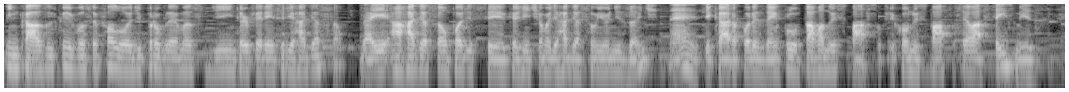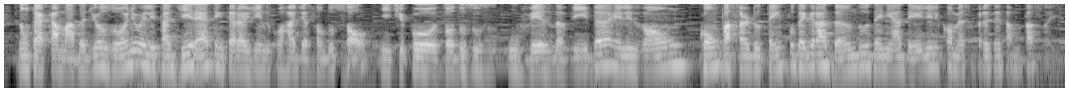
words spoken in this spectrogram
em casos que você falou de problemas de interferência de radiação. Daí a radiação pode ser o que a gente chama de radiação ionizante, né? Esse cara, por exemplo, estava no espaço, ficou no espaço, sei lá, seis meses não tem a camada de ozônio, ele tá direto interagindo com a radiação do sol. E, tipo, todos os UVs da vida, eles vão, com o passar do tempo, degradando o DNA dele ele começa a apresentar mutações.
